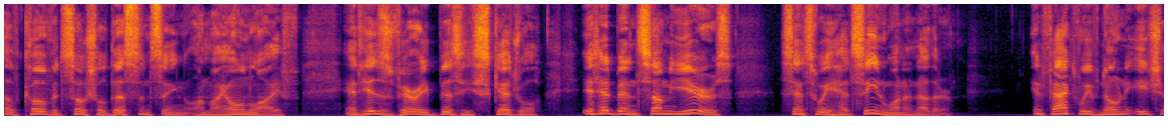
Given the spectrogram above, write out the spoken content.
of COVID social distancing on my own life and his very busy schedule, it had been some years since we had seen one another. In fact, we've known each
